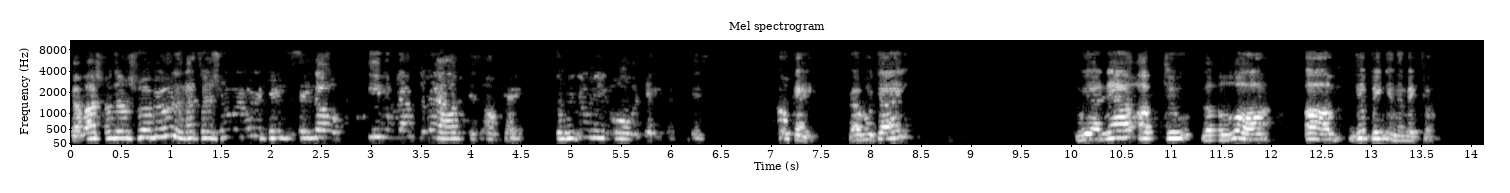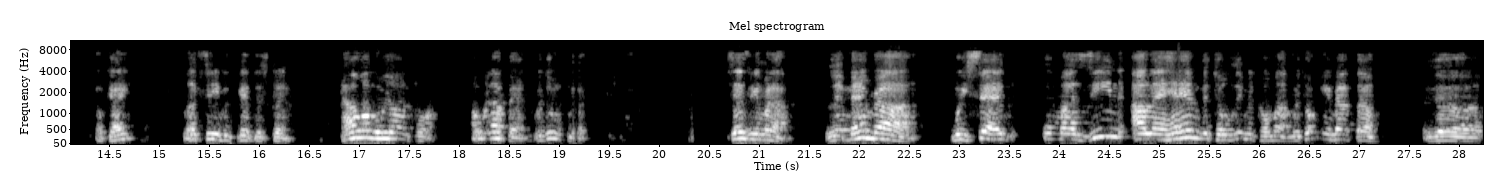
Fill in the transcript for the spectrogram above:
Yehuda. That's why Shmuel Yehuda came to say no, even wrapped around is okay. So we do need all the cases. Okay, Rabotai. We are now up to the law of dipping in the mikveh. Okay, let's see if we get this clear. How long are we on for? Oh, we're not bad. We're doing good. Says the Gemara. Remember, we said umazin alehem. We're talking about the the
